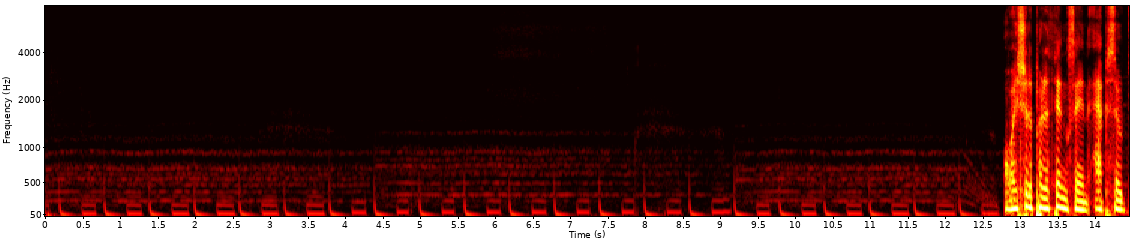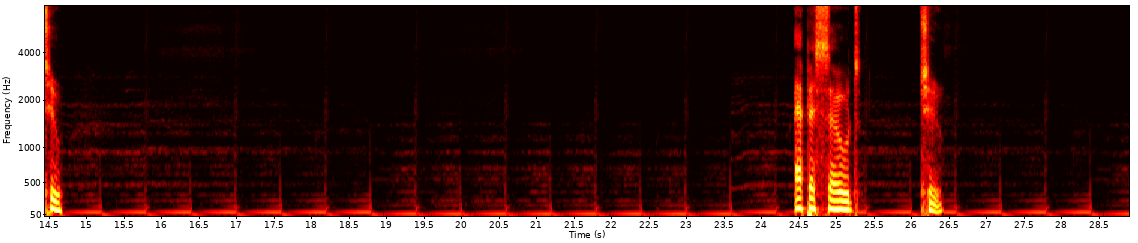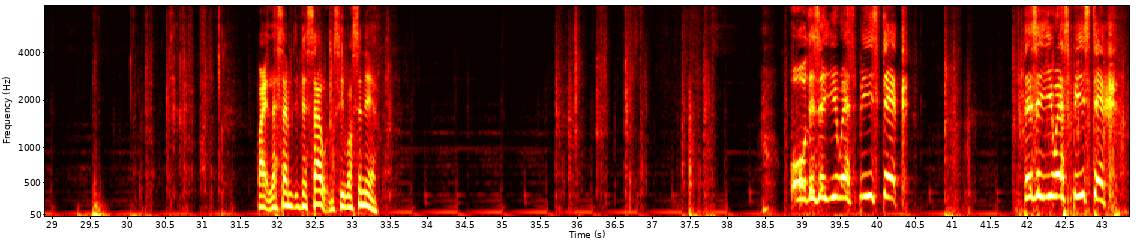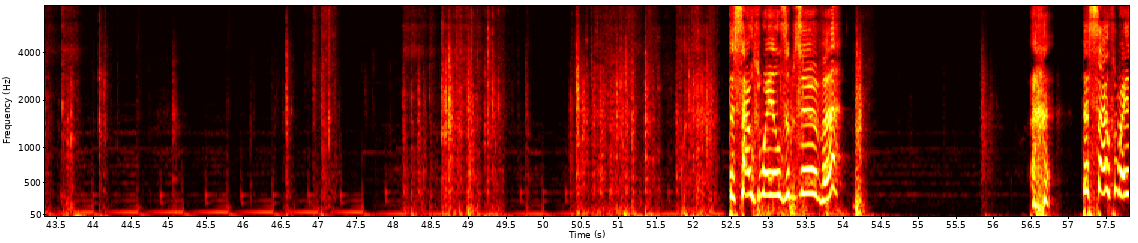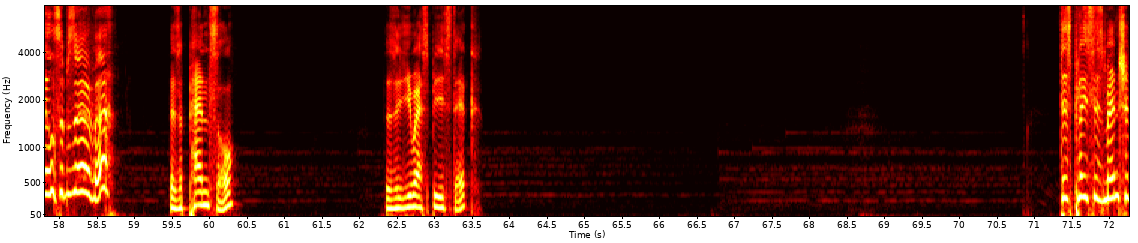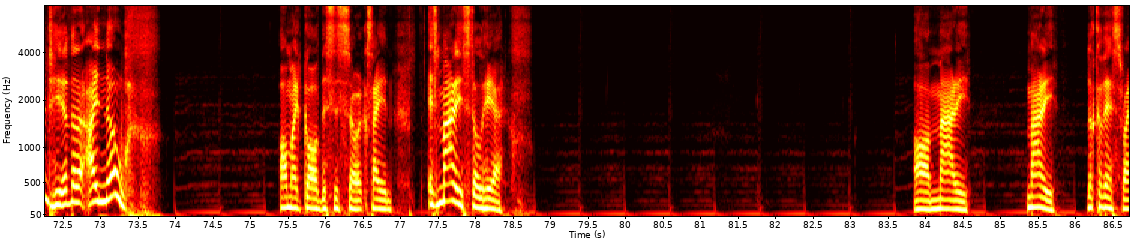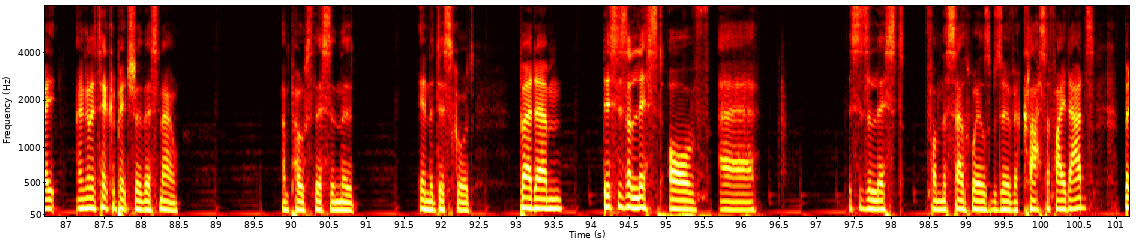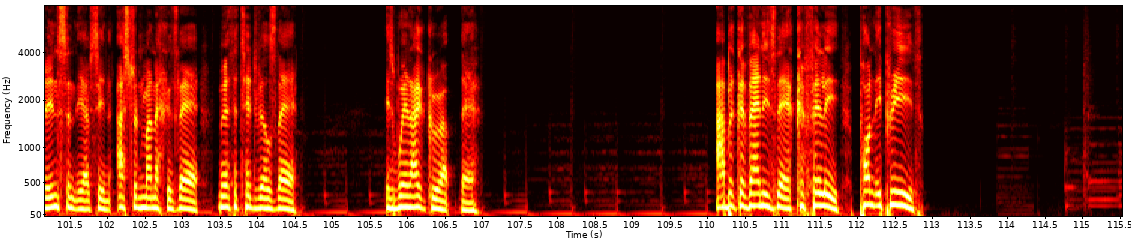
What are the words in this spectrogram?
Oh, I should have put a thing saying episode two. Episode two. Right, let's empty this out and see what's in here. Oh, there's a USB stick! There's a USB stick. The South Wales Observer? The South Wales Observer. There's a pencil. There's a USB stick. This place is mentioned here that I know. oh my god, this is so exciting. Is Mary still here? Oh, Mary. Mary, look at this, right? I'm going to take a picture of this now and post this in the in the Discord. But um this is a list of uh this is a list from the South Wales Observer classified ads. But instantly I've seen Astrid Munich is there, Merthyr Tydfil's there. Is where I grew up there. Abergavenny's there, Caerphilly, Pontypridd.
